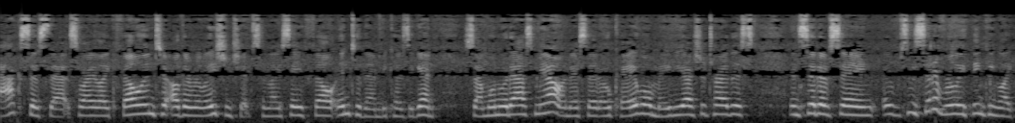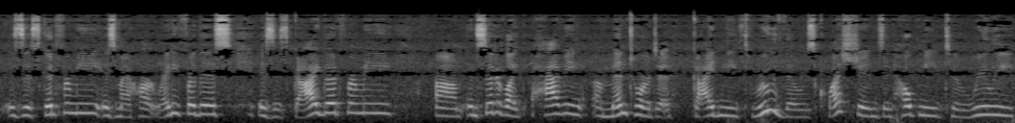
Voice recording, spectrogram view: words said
access that, so I like fell into other relationships, and I say fell into them because again, someone would ask me out, and I said, okay, well, maybe I should try this, instead of saying, instead of really thinking like, is this good for me? Is my heart ready for this? Is this guy good for me? um, instead of like having a mentor to guide me through those questions and help me to really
